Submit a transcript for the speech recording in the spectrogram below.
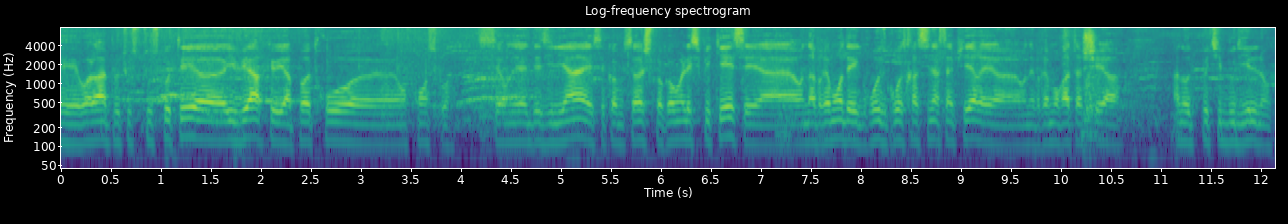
Et, voilà, un peu tout, ce côté euh, hiver qu'il n'y a pas trop euh, en France. Quoi. on est des Iliens et c'est comme ça, je ne sais pas comment l'expliquer. on a vraiment des grosses, grosses racines à Saint-Pierre et on est vraiment rattaché à, notre petit bout d'île. Donc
